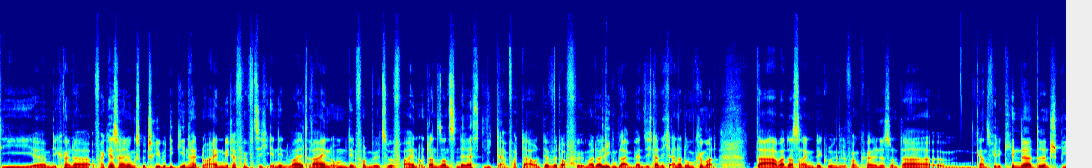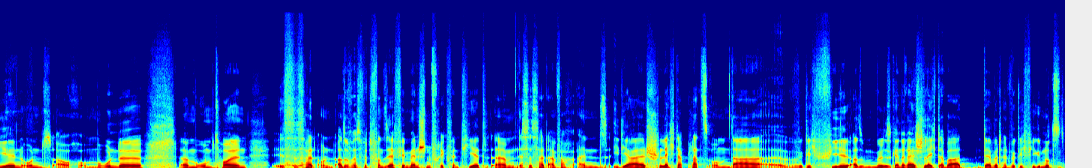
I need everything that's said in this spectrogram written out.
die, ähm, die Kölner Verkehrsreinigungsbetriebe, die gehen halt nur 1,50 Meter in den Wald rein, um den von Müll zu befreien und ansonsten der Rest liegt einfach da und der wird auch für immer da liegen bleiben, wenn sich da nicht einer drum kümmert. Da aber das ein der Grüngel von Köln ist und da ähm, ganz viele Kinder drin spielen und auch um Hunde ähm, rumtollen, ist es halt, und also es wird von sehr vielen Menschen frequentiert, ähm, ist es halt einfach ein ideal schlechter Platz, um da äh, wirklich viel, also Müll ist generell schlecht, aber der wird halt wirklich viel genutzt.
